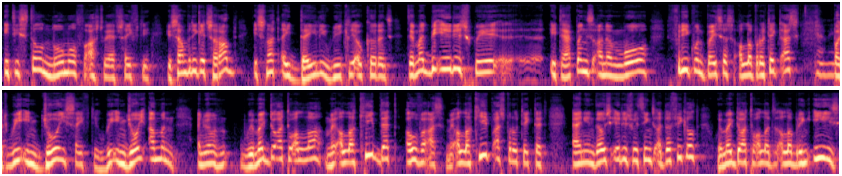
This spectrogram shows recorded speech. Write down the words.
It is still normal for us to have safety. If somebody gets robbed, it's not a daily, weekly occurrence. There might be areas where uh, it happens on a more frequent basis. Allah protect us, Ameen. but we enjoy safety. We enjoy aman, and we, we make dua to Allah. May Allah keep that over us. May Allah keep us protected. And in those areas where things are difficult, we make dua to Allah that Allah bring ease.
